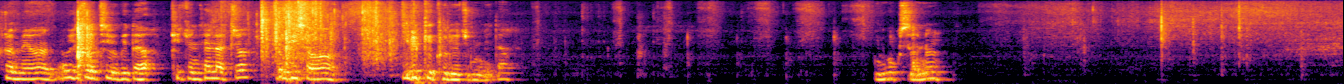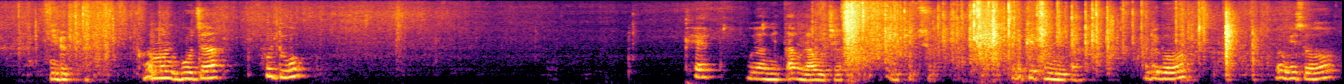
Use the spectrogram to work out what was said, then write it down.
그러면 1cm 여기다 기준 해놨죠? 여기서 이렇게 그려줍니다. 목선을 이렇게 그러면 모자, 후드, 캡 모양이 딱 나오죠. 이렇게 줍니다. 그리고 여기서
